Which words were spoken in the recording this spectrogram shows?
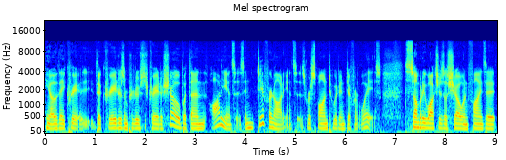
you know they create the creators and producers create a show but then audiences and different audiences respond to it in different ways. Somebody watches a show and finds it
